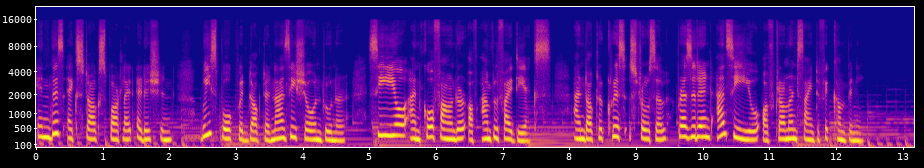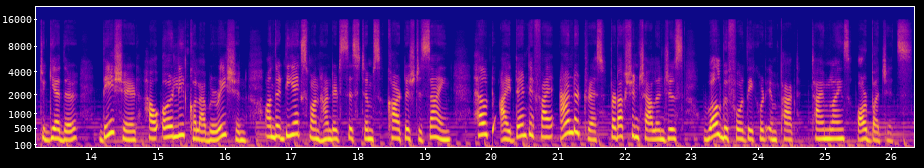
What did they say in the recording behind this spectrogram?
In this Xtalks Spotlight edition, we spoke with Dr. Nancy Schoenbrunner, CEO and co founder of AmplifiDx, and Dr. Chris Strohsahl, President and CEO of Drummond Scientific Company. Together, they shared how early collaboration on the DX100 system's cartridge design helped identify and address production challenges well before they could impact timelines or budgets.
